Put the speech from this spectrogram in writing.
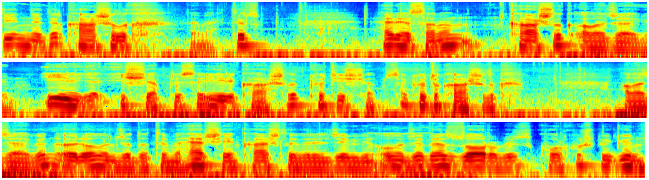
Din nedir? Karşılık demektir. Her insanın karşılık alacağı gün. İyi iş yaptıysa iyi karşılık, kötü iş yaptıysa kötü karşılık alacağı gün. Öyle olunca da tabii her şeyin karşılığı verileceği bir gün olunca biraz zor bir, korkunç bir gün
